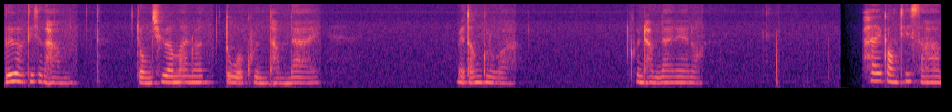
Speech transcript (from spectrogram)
เลือกที่จะทำ จงเชื่อมั่นว่าตัวคุณทำได้ ไม่ต้องกลัว คุณทำได้แน่นอนไพ่กองที่สาม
